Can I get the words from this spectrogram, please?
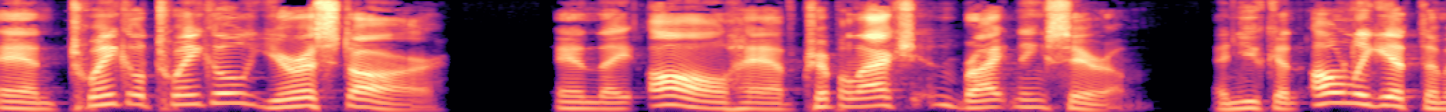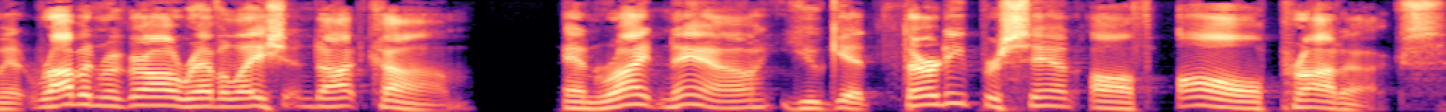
and Twinkle Twinkle You're a Star and they all have triple action brightening serum. And you can only get them at robinmcgrawrevelation.com. And right now, you get 30% off all products.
